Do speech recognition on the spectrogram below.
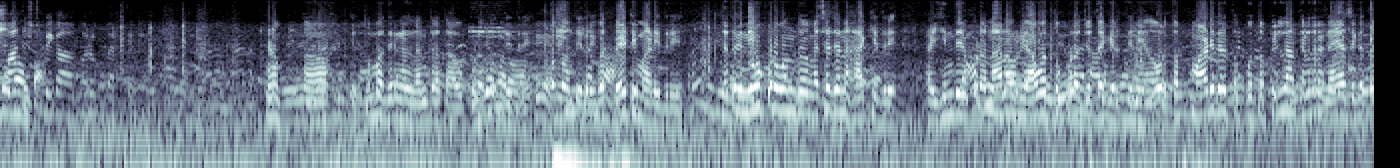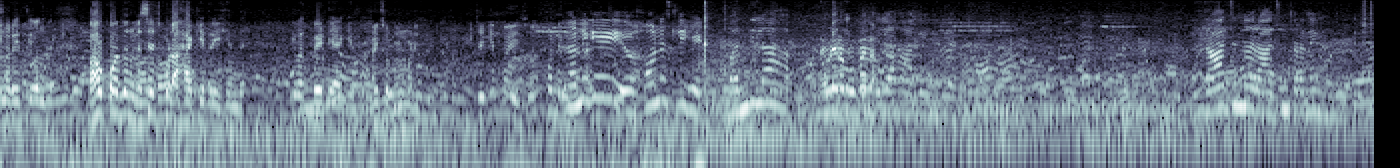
So, ಆದಷ್ಟು ಬೇಗ ಹೊರಗೆ ಬರ್ತೀನಿ. ಮೇಡಮ್ ತುಂಬಾ ದಿನಗಳ ನಂತರ ತಾವು ಕೂಡ ಬಂದಿದ್ರಿ. ಅಂತಿದ್ರಿ ಇವತ್ತು ಭೇಟಿ ಮಾಡಿದ್ರಿ. ಜೊತೆಗೆ ನೀವು ಕೂಡ ಒಂದು ಮೆಸೇಜ್ ಅನ್ನ ಹಾಕಿದ್ರಿ. ಹಿಂದೆ ಹಿಂದೆಯೂ ಕೂಡ ನಾನು ಅವ್ರು ಯಾವತ್ತೂ ಕೂಡ ಜೊತೆಗಿರ್ತೀನಿ. ಅವ್ರು ತಪ್ಪು ಮಾಡಿದ್ರೆ ತಪ್ಪು ತಪ್ಪಿಲ್ಲ ಅಂತ ಹೇಳಿದ್ರೆ ನ್ಯಾಯ ಸಿಗುತ್ತೆ ಅನ್ನೋ ರೀತಿ ಒಂದು ಭಾವುಕವಾದ ಒಂದು ಮೆಸೇಜ್ ಕೂಡ ಹಾಕಿದ್ರಿ ಹಿಂದೆ. ಇವತ್ತು ಭೇಟಿ ಆಗಿದ್ರಿ ನನಗೆ ಹಾನೆಸ್ಟ್ಲಿ ಹೇಳಿ ಬಂದಿಲ್ಲ ಬಂದಿಲ್ಲ ಹಾಗೆ ರಾಜನ ರಾಜನ ರಾಜನ್ನ ರಾಜನ್ ಥರನೇ ನೋಡೋದಕ್ಕೆ ಇಷ್ಟ.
